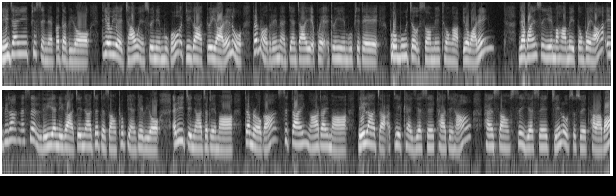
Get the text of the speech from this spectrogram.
ငြိမ်းချမ်းရေးဖြစ်စဉ်နဲ့ပတ်သက်ပြီးတော့တရုတ်ရဲ့ဂျားဝင်ဆွေးနွေးမှုကိုအဓိကတွေ့ရတယ်လို့တပ်မတော်သတင်းမှန်ပြန်ကြားရေးအဖွဲ့အတွင်းရေးမှူးဖြစ်တဲ့ဗိုလ်မှူးချုပ်စောမင်းထွန်းကပြောပါတယ်။ မြောက်ပိုင်းစစ်ရေးမဟာမိတ်သုံးဘွဲဟာဧပြီလ24ရက်နေ့ကကြေညာချက်တစ်စောင်ထုတ်ပြန်ခဲ့ပြီးတော့အဲ့ဒီကြေညာချက်ထဲမှာတက်မတော်ကစစ်တိုင်း၅တိုင်းမှာလေးလကြာအပြစ်ခတ်ရက်စဲထားခြင်းဟာဟန်ဆောင်စစ်ရက်စဲခြင်းလို့ဆွဆွဲထားတာပါ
